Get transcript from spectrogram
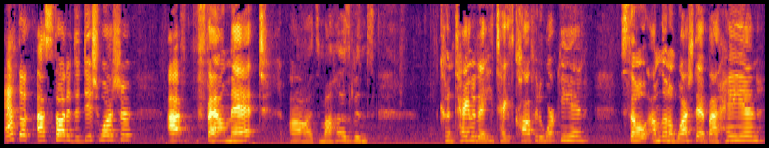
After I started the dishwasher, I found that. Uh, it's my husband's container that he takes coffee to work in. So I'm gonna wash that by hand.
